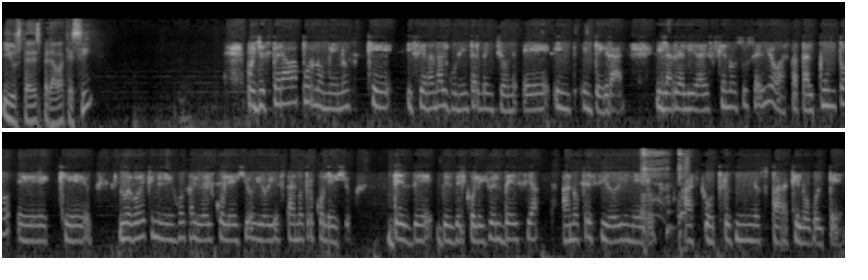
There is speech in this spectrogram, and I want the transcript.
¿Y usted esperaba que sí? Pues yo esperaba por lo menos que hicieran alguna intervención eh, integral y la realidad es que no sucedió hasta tal punto eh, que luego de que mi hijo salió del colegio y hoy está en otro colegio, desde, desde el colegio Helvecia han ofrecido dinero a otros niños para que lo golpeen.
